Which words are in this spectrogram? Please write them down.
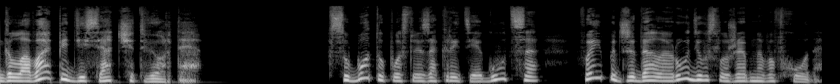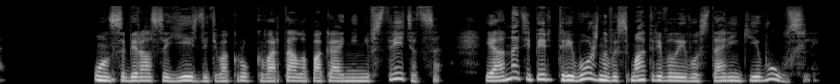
Глава 54 В субботу после закрытия Гудса Фэй поджидала Руди у служебного входа. Он собирался ездить вокруг квартала, пока они не встретятся, и она теперь тревожно высматривала его старенькие вулсли.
